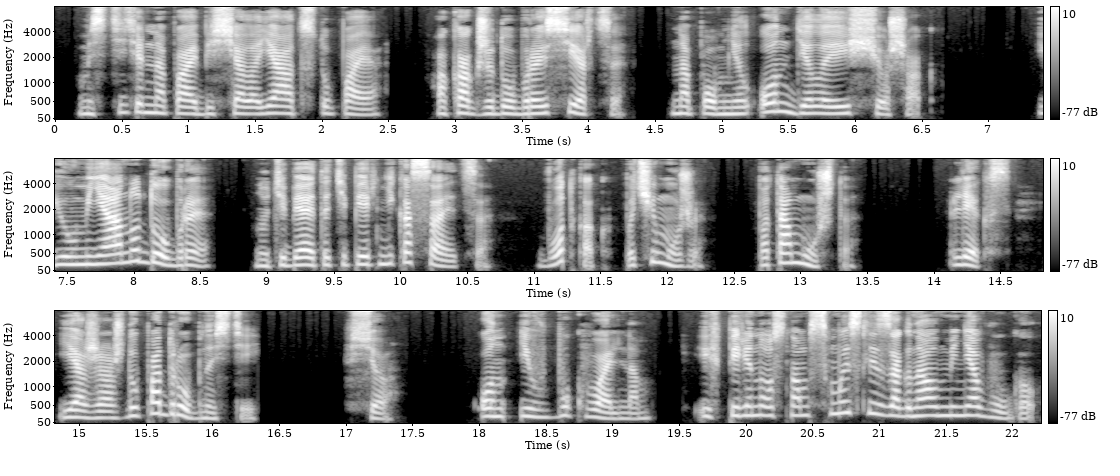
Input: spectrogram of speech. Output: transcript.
— мстительно пообещала я, отступая. «А как же доброе сердце?» — напомнил он, делая еще шаг. «И у меня оно доброе, но тебя это теперь не касается. Вот как? Почему же?» Потому что... Лекс, я жажду подробностей. Все. Он и в буквальном, и в переносном смысле загнал меня в угол.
